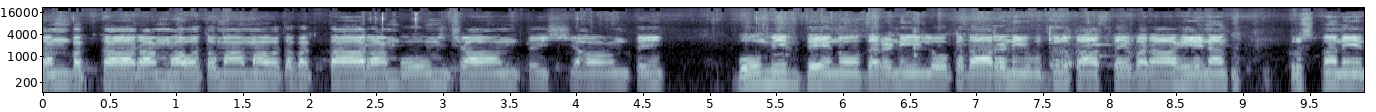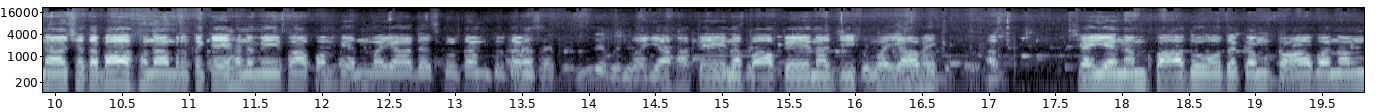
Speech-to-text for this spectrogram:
तन्भक्तारां भवतु माँ भवत भक्ताराम् ॐ शान्ति शान्ति भूमिर्देनो धरणी लोकधारणी उद्धृतास्ते वराहेण कृष्णनेन शतबाहुना मृतके हनमे पापं कृतं त्वया पापेन जिह्वयामि शयनं पादोदकं पावनं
